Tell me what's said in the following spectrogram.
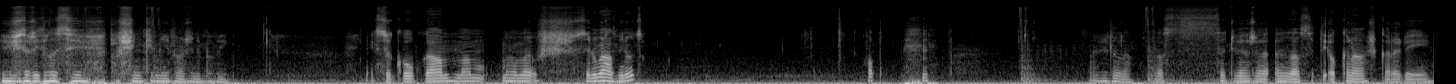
Ježiš, tady tyhle si plošinky mě vážně nebaví. Jak se koukám, mám, máme už 17 minut. Hop. Takže tohle. Zase dveře, eh, zase ty okna škaredý.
